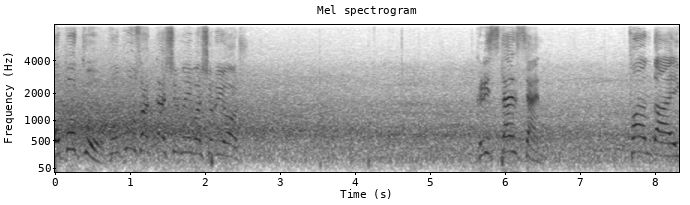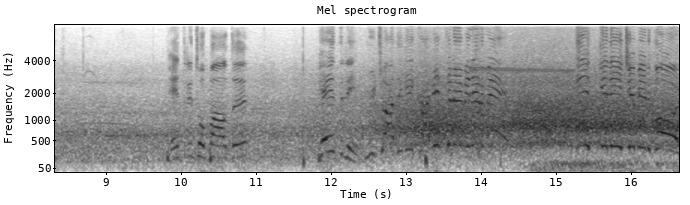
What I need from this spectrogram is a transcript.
Opoku topu uzaklaştırmayı başarıyor. Christensen. Van Dijk. Pedri topu aldı. Pedri mücadeleyi kaybettirebilir mi? Etkileyici bir gol.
